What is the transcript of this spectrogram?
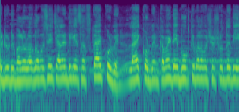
ভিডিওটি ভালো লাগল অবশ্যই চ্যানেলটিকে সাবস্ক্রাইব করবেন, লাইক করবেন, কমেন্টে ভক্তি ভালোবাসা শ্রদ্ধা দিয়ে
